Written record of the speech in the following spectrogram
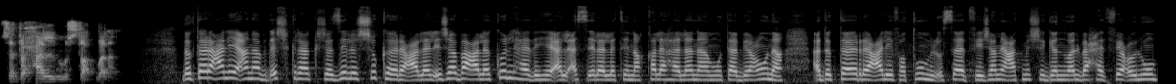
ستحل مستقبلا. دكتور علي أنا بدي أشكرك جزيل الشكر على الإجابة على كل هذه الأسئلة التي نقلها لنا متابعونا. الدكتور علي فطوم الأستاذ في جامعة ميشيغان والباحث في علوم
